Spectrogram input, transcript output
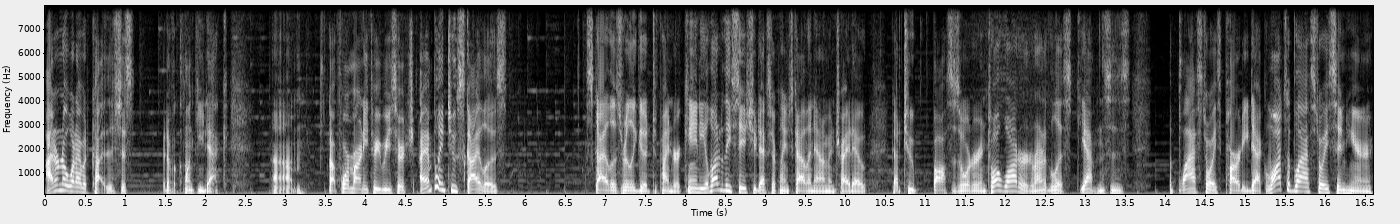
I don't know what I would cut. It's just a bit of a clunky deck. Um, got four Marnie, three research. I am playing two Skylas. Skyla's really good to find rare candy. A lot of these stage two decks are playing Skyla now. I'm going to try it out. Got two bosses order and 12 water to round out the list. Yeah, this is the Blastoise party deck. Lots of Blastoise in here.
